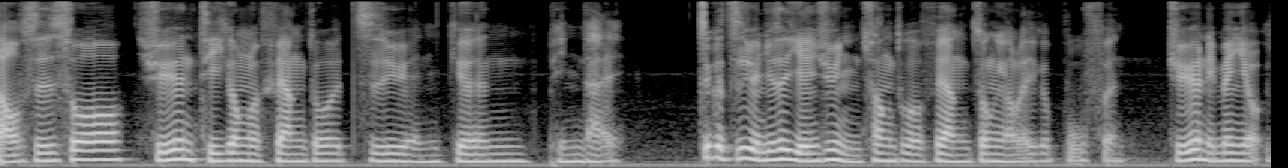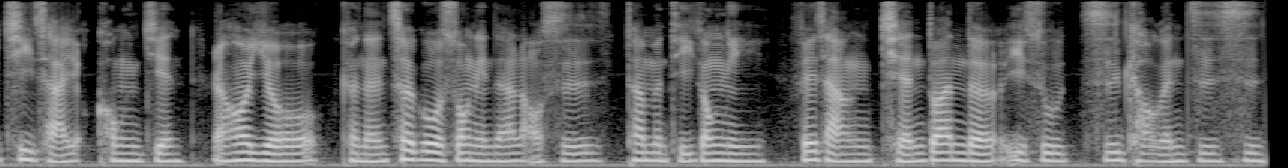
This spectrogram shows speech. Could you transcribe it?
老实说，学院提供了非常多的资源跟平台，这个资源就是延续你创作非常重要的一个部分。学院里面有器材、有空间，然后有可能测过双年的老师，他们提供你。非常前端的艺术思考跟知识，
